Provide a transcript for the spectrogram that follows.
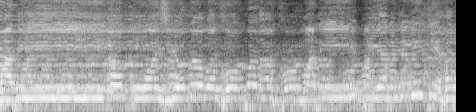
મારી આ કુવાસીઓ ન વખો મારી પિયરની ચહેર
